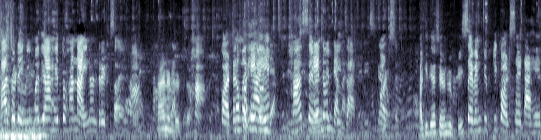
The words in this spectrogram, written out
हा जो डेनिममध्ये आहे तो हा नाईन हंड्रेडचा आहे. हा? नाईन हंड्रेडचा हा. कॉटन नको, मध्ये हे दोन आहे द्या. हा हे सेवन दोन द्या फिफ्टीचा आहे. कॉटसेट हा किती आहे? Seven fifty seven fifty coat set आहेत.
